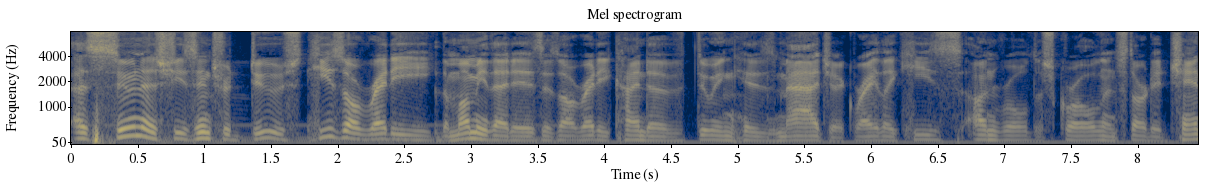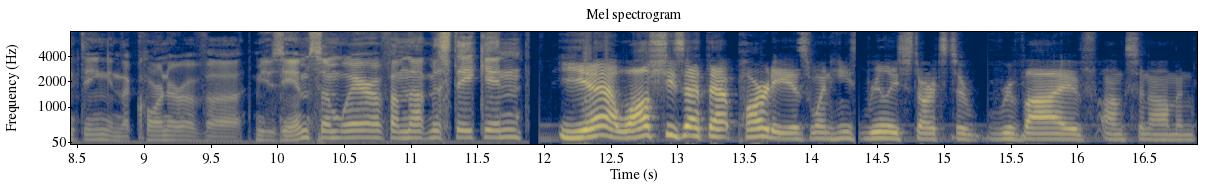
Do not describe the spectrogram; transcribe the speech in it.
As soon as she's introduced, he's already, the mummy that is, is already kind of doing his magic, right? Like he's unrolled a scroll and started chanting in the corner of a museum somewhere, if I'm not mistaken. Yeah, while she's at that party is when he really starts to revive Anck-es-en-Amon.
